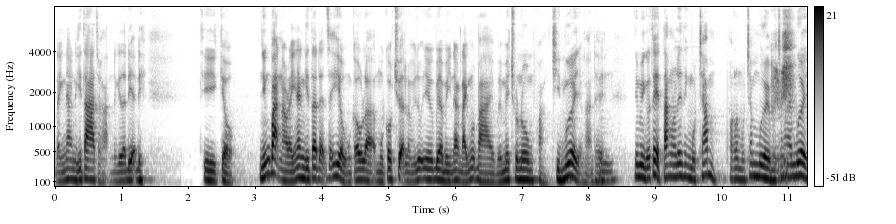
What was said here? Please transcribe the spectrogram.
đánh đàn guitar chẳng hạn guitar điện đi thì kiểu những bạn nào đánh đàn guitar điện sẽ hiểu một câu là một câu chuyện là ví dụ như bây giờ mình đang đánh một bài với metronome khoảng 90 chẳng hạn thế ừ. nhưng mình có thể tăng nó lên thành 100 hoặc là 110 120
